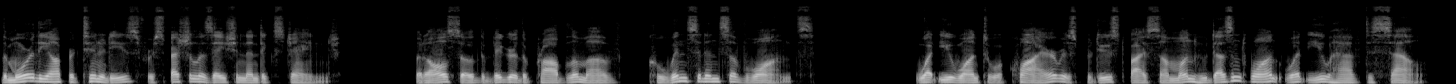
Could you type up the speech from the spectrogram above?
the more the opportunities for specialization and exchange, but also the bigger the problem of coincidence of wants. What you want to acquire is produced by someone who doesn't want what you have to sell.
